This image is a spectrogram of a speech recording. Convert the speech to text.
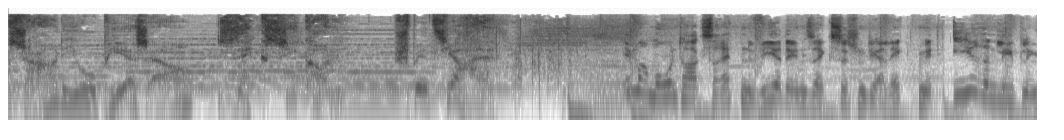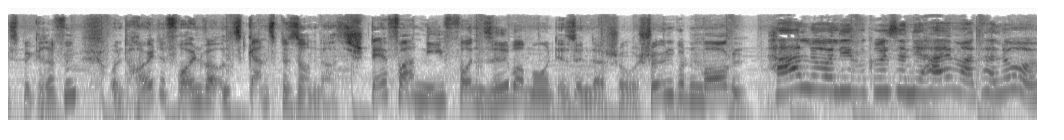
Das Radio PSR Sexikon. Spezial. Immer montags retten wir den sächsischen Dialekt mit Ihren Lieblingsbegriffen und heute freuen wir uns ganz besonders. Stefanie von Silbermond ist in der Show. Schönen guten Morgen. Hallo, liebe Grüße in die Heimat. Hallo.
